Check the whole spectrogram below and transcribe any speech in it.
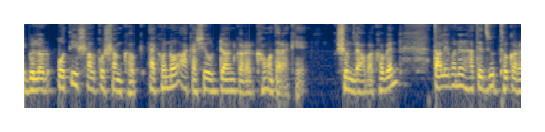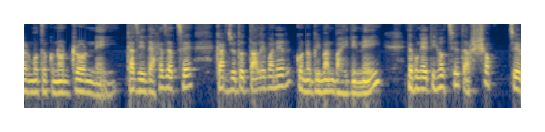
এগুলোর অতি স্বল্প সংখ্যক এখনও আকাশে উড্ডয়ন করার ক্ষমতা রাখে। শুনলে অবাক হবেন। তালেবানের হাতে যুদ্ধ করার মতো কোনো ড্রোন নেই। কাজেই দেখা যাচ্ছে, কার্যত তালেবানের কোনো বিমান বাহিনী নেই এবং এটি হচ্ছে তার সবচেয়ে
